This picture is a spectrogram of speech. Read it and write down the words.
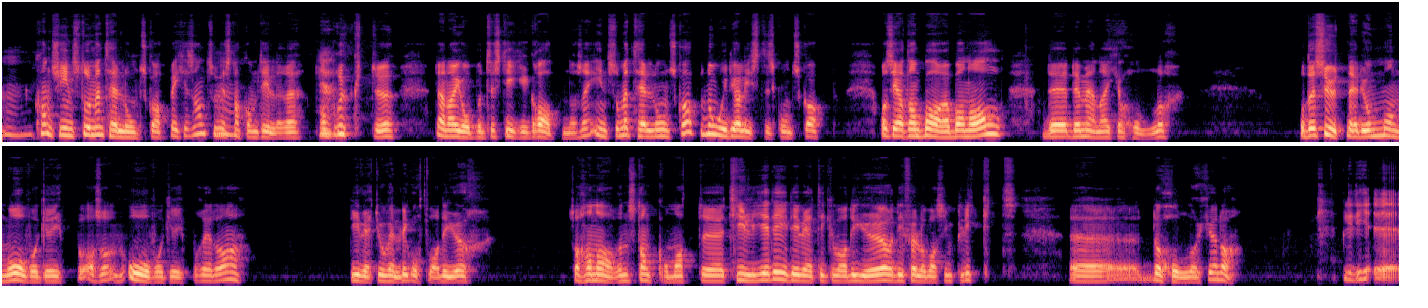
Mm. Kanskje instrumentell ondskap, ikke sant, som vi snakka snakket om tidligere. Han brukte denne jobben til å stige gradene. Så instrumentell ondskap, noe idealistisk ondskap. Å si at han bare er banal, det, det mener jeg ikke holder. Og Dessuten er det jo mange overgripere, altså overgripere i dag. De vet jo veldig godt hva de gjør. Så han har en tanke om at uh, tilgi de, de vet ikke hva de gjør, de følger bare sin plikt. Uh, det holder ikke, da. Blir, det, eh,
